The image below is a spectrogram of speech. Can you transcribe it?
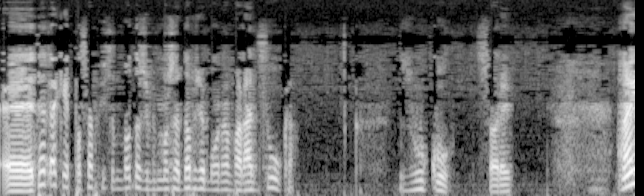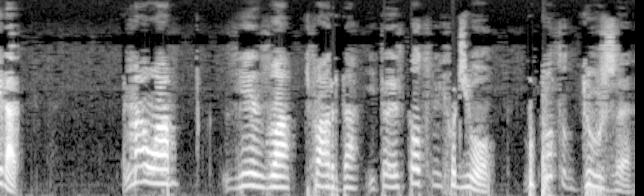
E, te takie postawki są po to, żeby można dobrze było nawalać z łuka. Z łuku, sorry. No i tak. Mała, zwięzła, twarda i to jest to, o co mi chodziło. Bo po co duże?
